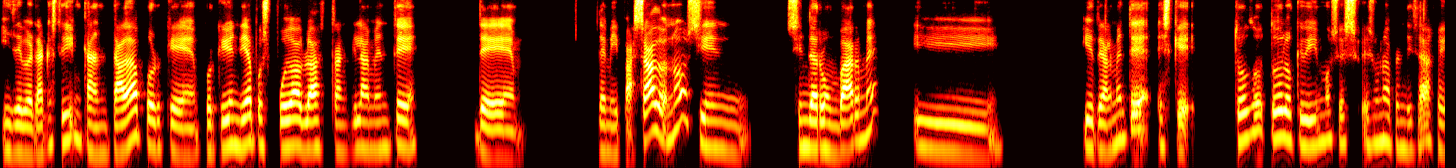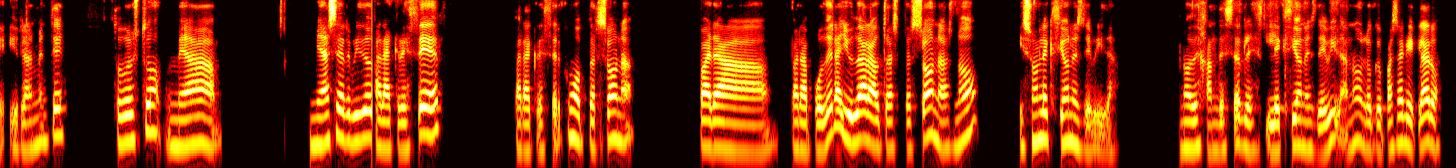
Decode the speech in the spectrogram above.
de verdad que estoy encantada porque, porque hoy en día pues puedo hablar tranquilamente de, mi pasado, ¿no? Sin, derrumbarme y, realmente es que todo, todo lo que vivimos es, un aprendizaje y realmente todo esto me ha, me ha servido para crecer, para crecer como persona, para, para poder ayudar a otras personas, ¿no? Y son lecciones de vida, no dejan de ser lecciones de vida, ¿no? Lo que pasa que, claro,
